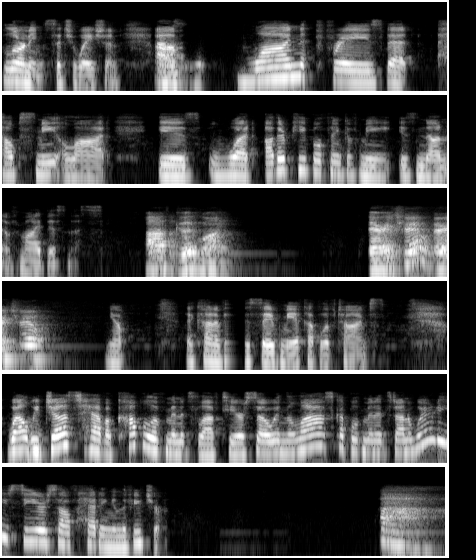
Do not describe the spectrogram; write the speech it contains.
learning situation. Um, one phrase that helps me a lot is what other people think of me is none of my business. Ah, good one. Very true, very true. Yep. That kind of has saved me a couple of times. Well, we just have a couple of minutes left here. So, in the last couple of minutes, Donna, where do you see yourself heading in the future? Ah.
